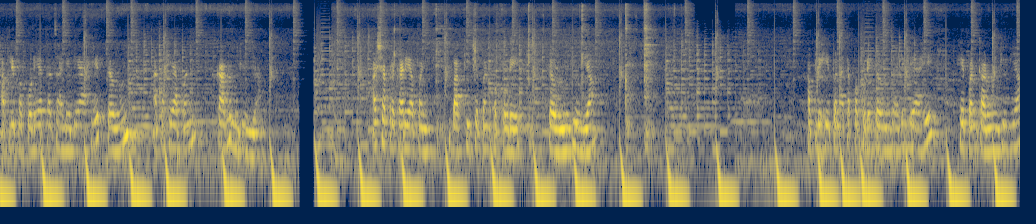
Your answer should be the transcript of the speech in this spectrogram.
आपले पकोडे आता झालेले आहेत तळून. आता हे आपण काढून घेऊया. अशा प्रकारे आपण बाकीचे पण पकोडे तळून घेऊया. आपले हे पण आता पकोडे तळून झालेले आहे. हे पण काढून घेऊया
